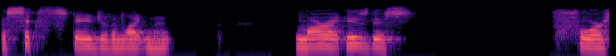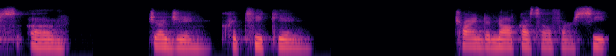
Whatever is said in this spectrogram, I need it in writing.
the sixth stage of enlightenment. Mara is this force of judging, critiquing, trying to knock us off our seat.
